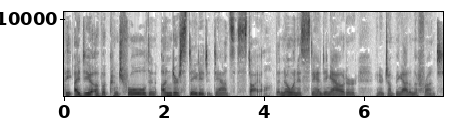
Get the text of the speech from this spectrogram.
the idea of a controlled and understated dance style that no one is standing out or you know jumping out in the front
